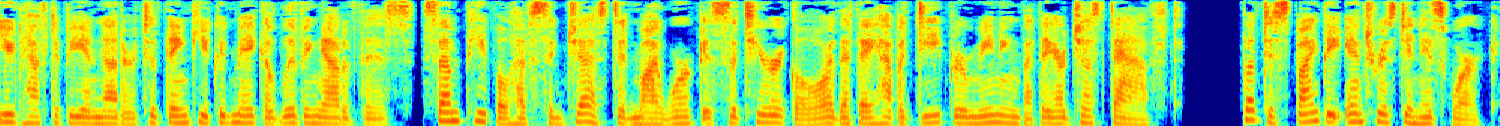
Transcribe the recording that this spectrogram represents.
You'd have to be a nutter to think you could make a living out of this. Some people have suggested my work is satirical or that they have a deeper meaning but they are just daft. But despite the interest in his work,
